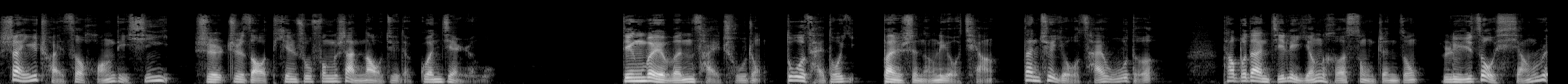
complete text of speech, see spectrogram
善于揣测皇帝心意，是制造天书封禅闹剧的关键人物。丁谓文采出众，多才多艺，办事能力又强，但却有才无德。他不但极力迎合宋真宗，屡奏祥瑞，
